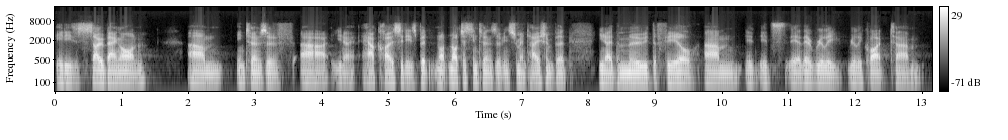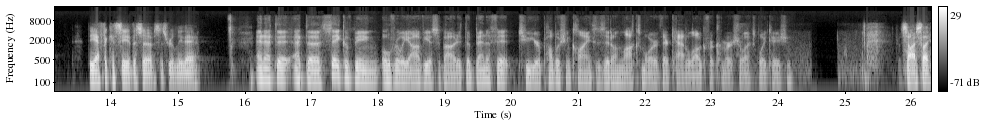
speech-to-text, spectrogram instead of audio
it is so bang on um, in terms of uh, you know how close it is, but not not just in terms of instrumentation, but you know the mood, the feel. Um, it, it's yeah, they're really really quite um, the efficacy of the service is really there. And at the at the sake of being overly obvious about it, the benefit to your publishing clients is it unlocks more of their catalog for commercial exploitation. Precisely.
